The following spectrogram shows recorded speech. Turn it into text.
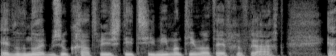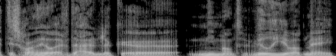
Heeft nog nooit bezoek gehad van justitie. Niemand die hem wat heeft gevraagd. Ja, het is gewoon heel erg duidelijk. eh, niemand wil hier wat mee.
